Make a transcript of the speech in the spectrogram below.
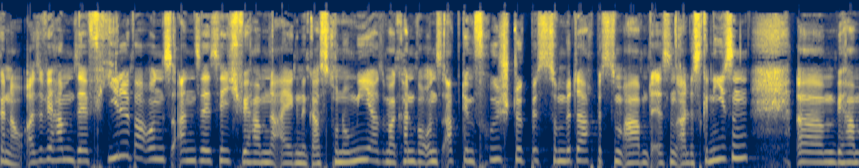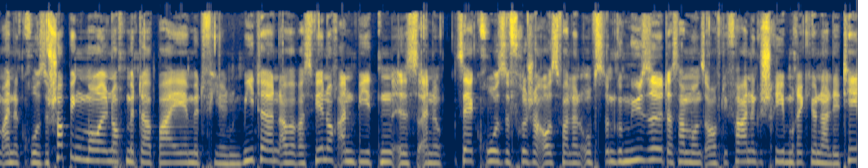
Genau, also wir haben sehr viel bei uns ansässig. Wir haben eine eigene Gastronomie. Also man kann bei uns ab dem Frühstück bis zum Mittag, bis zum Abendessen alles genießen. Ähm, wir haben eine große Shopping Mall noch mit dabei mit vielen Mietern. Aber was wir noch anbieten, ist eine sehr große frische Auswahl an Obst und Gemüse. Das haben wir uns auch auf die Fahne geschrieben, Regionalität.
